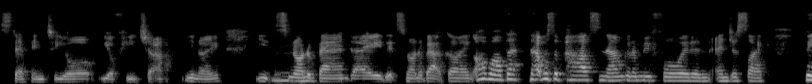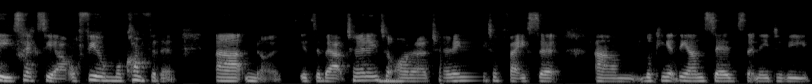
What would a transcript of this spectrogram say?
step into your your future you know it's mm. not a band-aid it's not about going oh well that that was the past and now i'm going to move forward and, and just like be sexier or feel more confident uh, no it's about turning to mm. honor turning to face it um, looking at the unsaids that need to be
